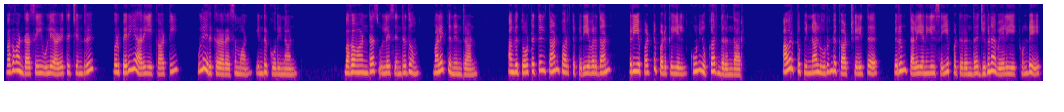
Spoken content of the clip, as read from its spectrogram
பகவான் தாஸை உள்ளே அழைத்துச் சென்று ஒரு பெரிய அறையை காட்டி உள்ளே இருக்கிறார் எசமான் என்று கூறினான். பகவான் தாஸ் உள்ளே சென்றதும் மலைத்து நின்றான். அங்கு தோட்டத்தில் தான் பார்த்த பெரியவர்தான் பெரிய பட்டு படுக்கையில் கூனி உட்கார்ந்திருந்தார். அவருக்கு பின்னால் உருண்டு காட்சியளித்த பெரும் தலையணியில் செய்யப்பட்டிருந்த ஜிகுனா வேலையைக் கொண்டே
